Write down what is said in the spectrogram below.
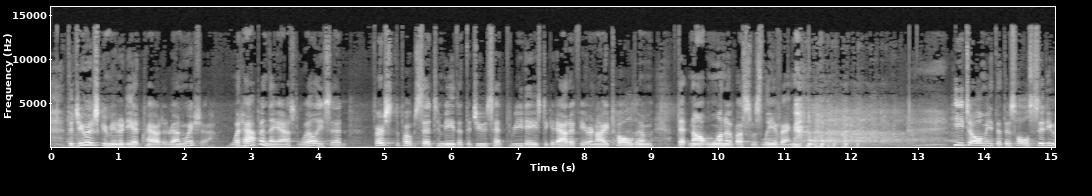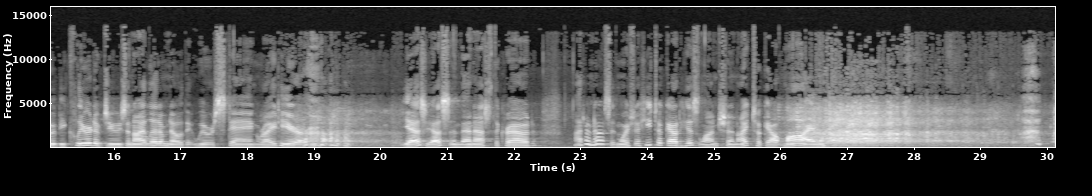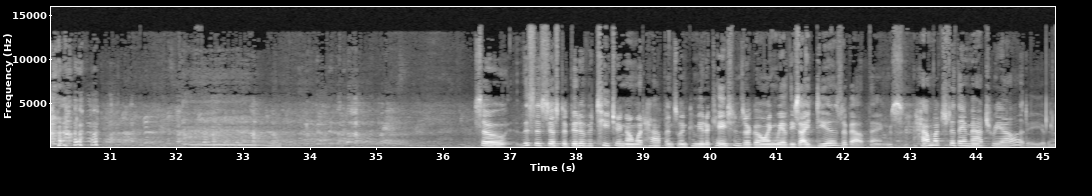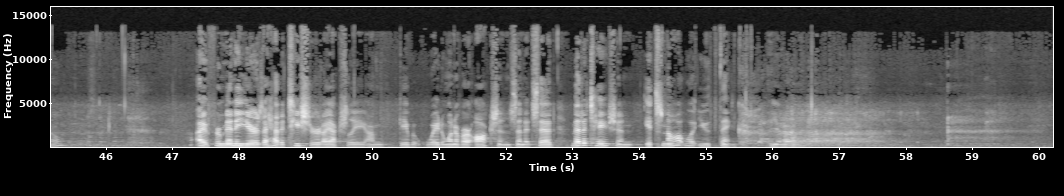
the Jewish community had crowded around Moshe. What happened? They asked. Well, he said, First, the Pope said to me that the Jews had three days to get out of here, and I told him that not one of us was leaving. he told me that this whole city would be cleared of Jews, and I let him know that we were staying right here. Yes, yes. And then asked the crowd, I don't know, said Moshe. He took out his lunch and I took out mine. so, this is just a bit of a teaching on what happens when communications are going. We have these ideas about things. How much do they match reality, you know? I, for many years, I had a T-shirt. I actually um, gave it away to one of our auctions, and it said, "Meditation. It's not what you think." You know.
